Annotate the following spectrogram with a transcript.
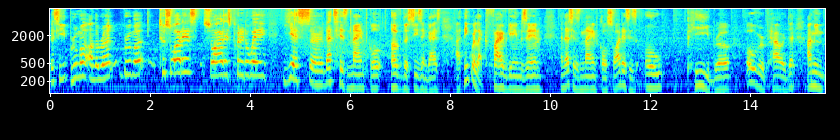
let's see. Bruma on the run. Bruma to Suarez. Suarez put it away. Yes, sir. That's his ninth goal of the season, guys. I think we're like five games in, and that's his ninth goal. Suarez is OP, bro. Overpowered. I mean,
